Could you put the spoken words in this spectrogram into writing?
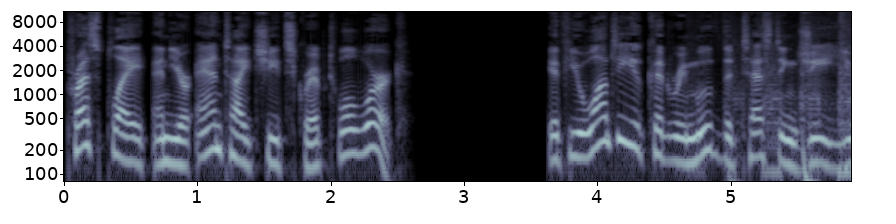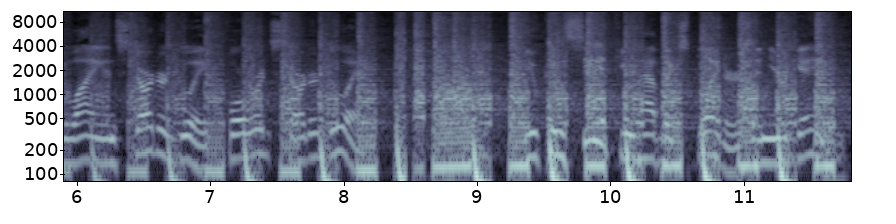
Press play and your anti-cheat script will work. If you want to you could remove the testing GUI and starter GUI forward starter GUI. You can see if you have exploiters in your game.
